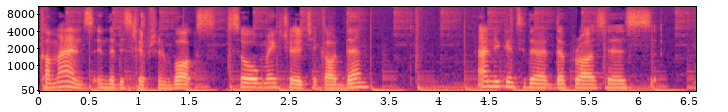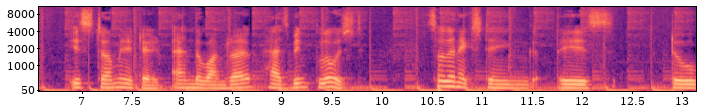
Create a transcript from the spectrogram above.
commands in the description box. So make sure you check out them and you can see that the process is terminated and the OneDrive has been closed. So the next thing is to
